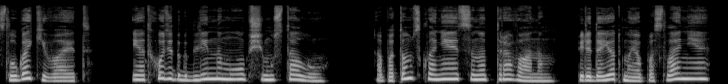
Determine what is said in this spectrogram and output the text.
Слуга кивает и отходит к длинному общему столу, а потом склоняется над Траваном, передает мое послание,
